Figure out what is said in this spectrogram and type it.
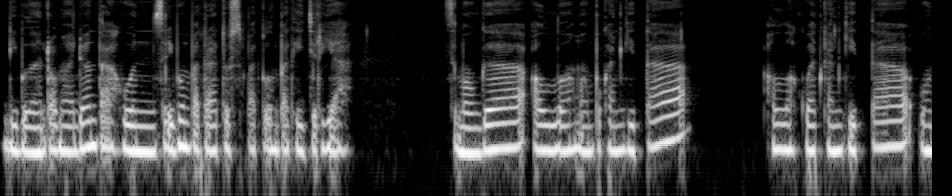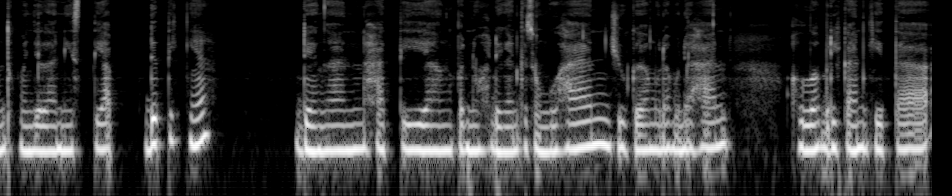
di bulan Ramadan tahun 1444 Hijriah. Semoga Allah mampukan kita, Allah kuatkan kita untuk menjalani setiap detiknya dengan hati yang penuh dengan kesungguhan, juga mudah-mudahan Allah berikan kita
